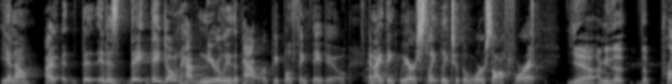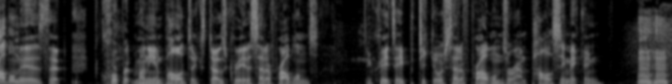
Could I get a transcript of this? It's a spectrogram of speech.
you know, I it is they they don't have nearly the power people think they do. And I think we are slightly to the worse off for it. Yeah, I mean the the problem is that corporate money in politics does create a set of problems. It creates a particular set of problems around policymaking. Mm-hmm.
